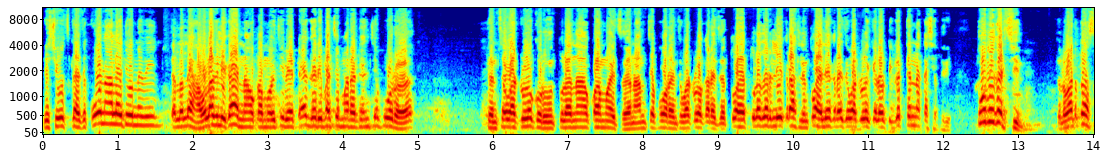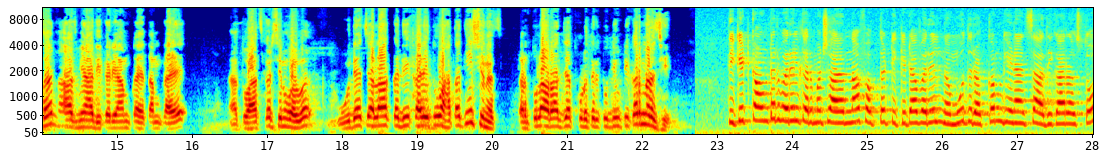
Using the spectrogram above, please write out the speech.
ते शिवच काय कोण आलाय तो नवीन? त्याला लय हाव लागली काय नाव कमवायची बेट्या गरीबाचे मराठ्यांचे पोरं. त्यांचं वाटोळं करून तुला नाव कामायचं आणि आमच्या पोरांचं वाटोळं करायचं. तू तुला जर लेकर असले तू लेकराचं वाटोळं केल्यावरती गट ना कशा तरी. तू बी गटशील तुला वाटत असन? आज मी अधिकारी आमका आहे तमका आहे. तू आज करशील वळवळ? उद्याच्याला कधी काळी तू हातात येशीलच. कारण तुला राज्यात कुठेतरी तू ड्युटी करणारच आहे. तिकीट काउंटरवरील कर्मचाऱ्यांना फक्त तिकिटावरील नमूद रक्कम घेण्याचा अधिकार असतो.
